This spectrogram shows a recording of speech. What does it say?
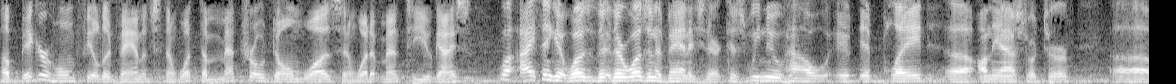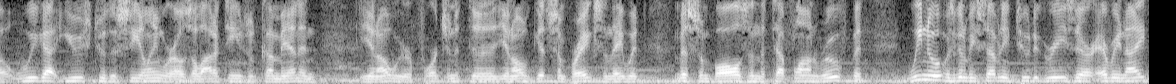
a bigger home field advantage than what the Metrodome was and what it meant to you guys? Well, I think it was there was an advantage there because we knew how it, it played uh, on the AstroTurf uh, we got used to the ceiling, whereas a lot of teams would come in and, you know, we were fortunate to, you know, get some breaks and they would miss some balls in the Teflon roof. But we knew it was going to be 72 degrees there every night,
